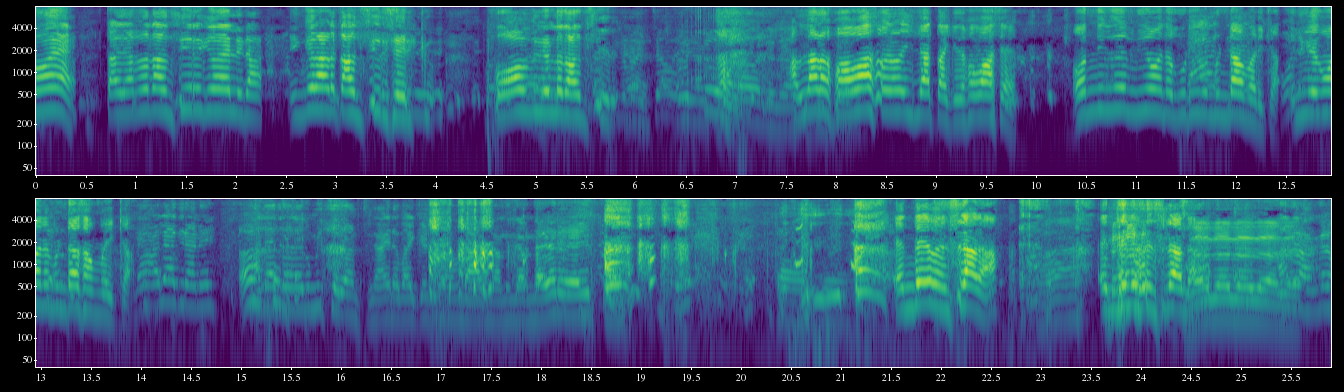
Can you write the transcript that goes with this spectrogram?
മോനെ തൻസീറില്ല ഇങ്ങനാണ് തൻസീർ ശരിക്കും. ഫോമിലുള്ള തൻസീർ. അല്ലാതെ ഫവാസ് ഇല്ലാത്താക്കിയത് ഫവാസെ. ഒന്നിങ്ങ് നീ ഓനെ കുടിയിൽ മിണ്ടാൻ പഠിക്കാം. ഇല്ലെങ്കിൽ ഓനെ മിണ്ടാൻ സമ്മതിക്കാം. എന്തേലും മനസ്സിലാതാ എന്തേലും മനസ്സിലാതാ അങ്ങനെ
